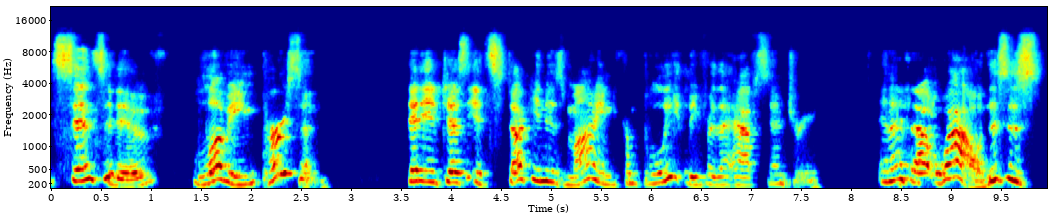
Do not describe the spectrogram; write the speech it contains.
sensitive loving person that it just it stuck in his mind completely for the half century and I thought, wow, this is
